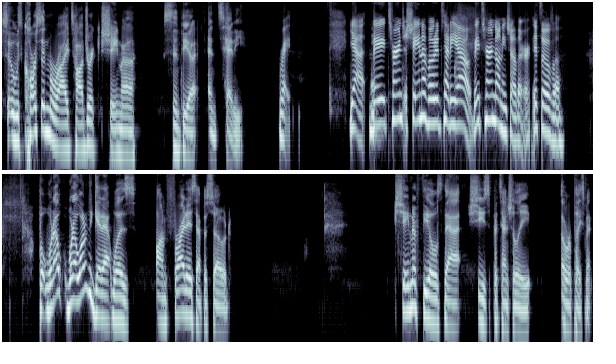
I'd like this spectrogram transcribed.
so it was carson mirai todrick shanna cynthia and teddi right. Yeah, they turned Shanna voted Teddi out. They turned on each other. It's over. But what I what I wanted to get at was on Friday's episode, Shanna feels that she's potentially a replacement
